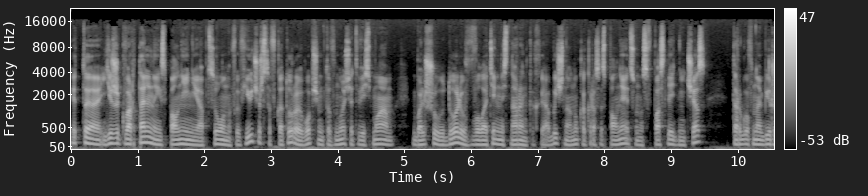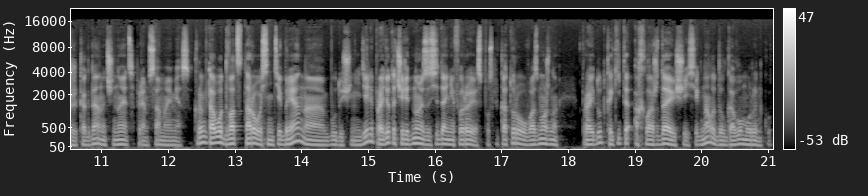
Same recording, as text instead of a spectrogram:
Это ежеквартальное исполнение опционов и фьючерсов, которые, в общем-то, вносят весьма большую долю в волатильность на рынках. И обычно оно как раз исполняется у нас в последний час торгов на бирже, когда начинается прям самое мясо. Кроме того, 22 сентября на будущей неделе пройдет очередное заседание ФРС, после которого, возможно, пройдут какие-то охлаждающие сигналы долговому рынку.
